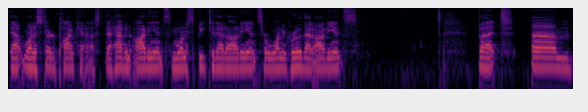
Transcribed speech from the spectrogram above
that want to start a podcast, that have an audience and want to speak to that audience or want to grow that audience but um,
